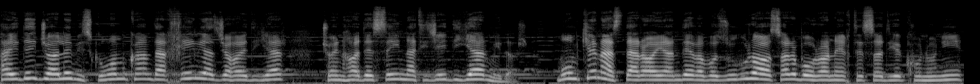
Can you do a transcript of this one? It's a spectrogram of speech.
پدیده جالبی است گمان می‌کنم در خیلی از جاهای دیگر چون این حادثه ای نتیجه دیگر می داشت ممکن است در آینده و با ظهور آثار بحران اقتصادی کنونی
